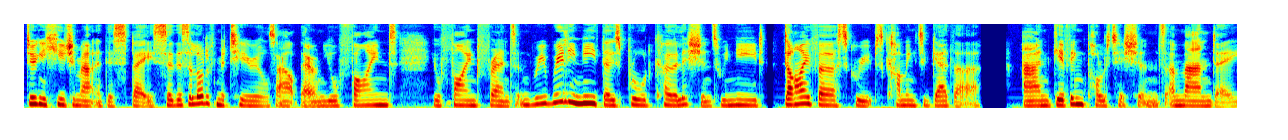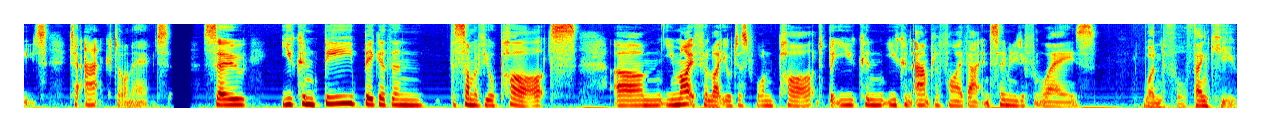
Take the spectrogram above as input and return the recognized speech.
doing a huge amount in this space. So there's a lot of materials out there and you'll find you'll find friends. And we really need those broad coalitions. We need diverse groups coming together and giving politicians a mandate to act on it. So you can be bigger than the sum of your parts. Um, you might feel like you're just one part, but you can you can amplify that in so many different ways. Wonderful, thank you.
